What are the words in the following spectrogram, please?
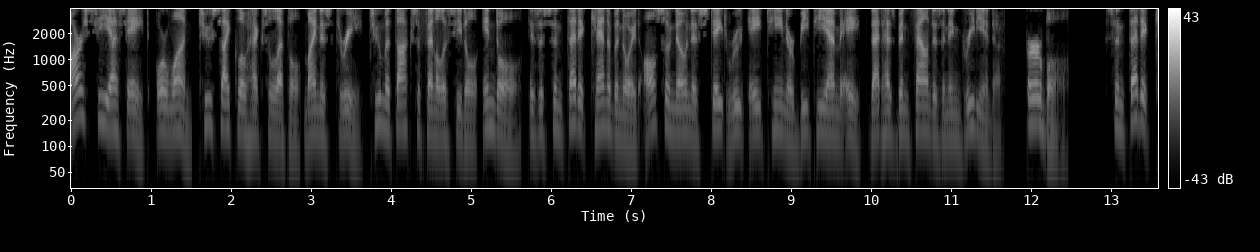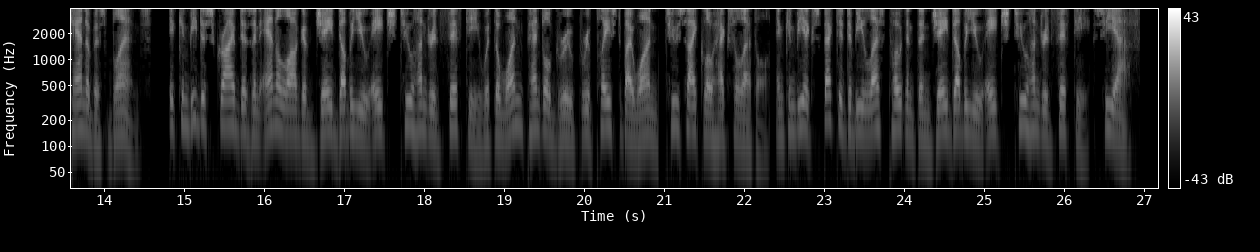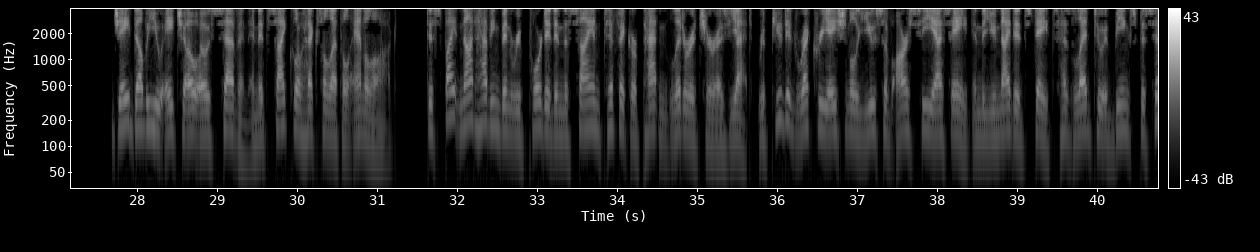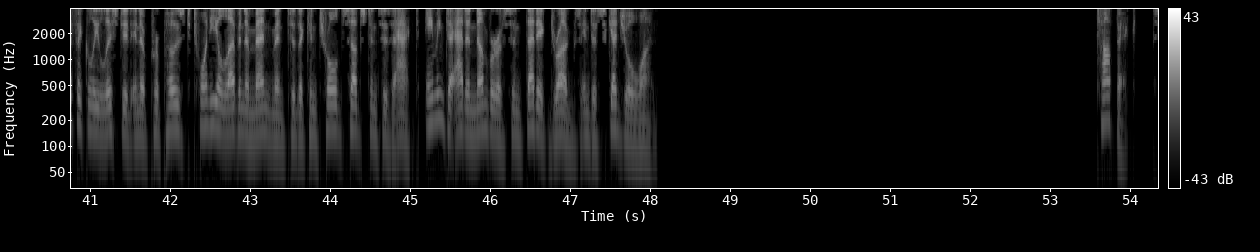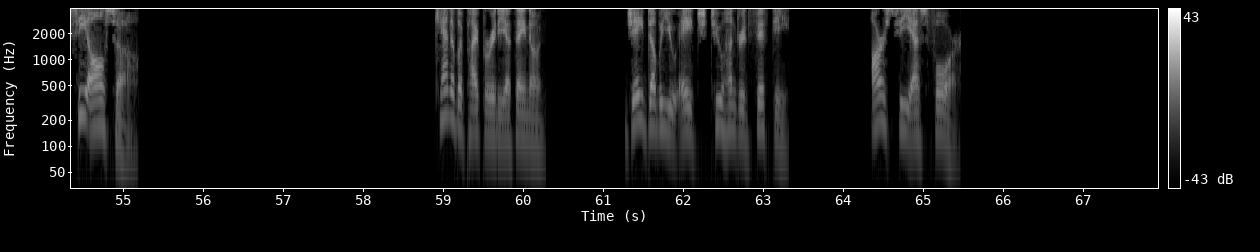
RCS8 or 1,2-cyclohexylethyl (2-methoxyphenylacetyl) indole is a synthetic cannabinoid also known as state root 18 or BTM8 that has been found as an ingredient of herbal synthetic cannabis blends. It can be described as an analog of JWH250 with the 1-pentyl group replaced by 1,2-cyclohexylethyl, and can be expected to be less potent than JWH250 cf. JWH007 and its cyclohexylethyl analog. Despite not having been reported in the scientific or patent literature as yet, reputed recreational use of RCS8 in the United States has led to it being specifically listed in a proposed 2011 amendment to the Controlled Substances Act, aiming to add a number of synthetic drugs into Schedule 1. See also Cannabipiperidiethanone JWH 250 RCS4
